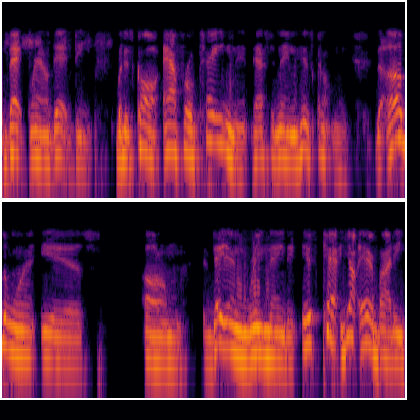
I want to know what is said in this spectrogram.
background that deep, but it's called Afrotainment. That's the name of his company. The other one is um, they didn't rename it. It's Cat. Y'all, everybody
